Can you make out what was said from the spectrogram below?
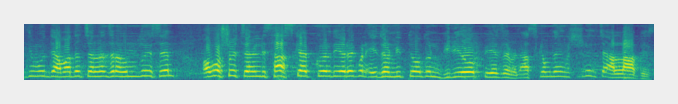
ইতিমধ্যে আমাদের চ্যানেল যারা নতুন হয়েছেন, অবশ্যই চ্যানেলটি সাবস্ক্রাইব করে দিয়ে রাখবেন। এই ধরনের নিত্য নতুন ভিডিও পেয়ে যাবেন। আজকের মধ্যে শেষ করতেছি আল্লাহ হাফিজ।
